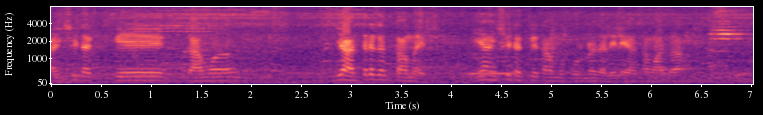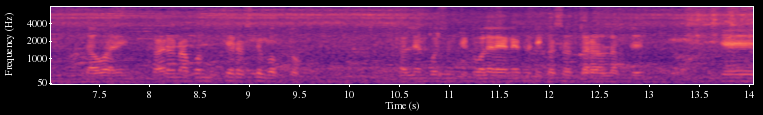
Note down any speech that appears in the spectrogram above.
ऐंशी टक्के कामं जी अंतर्गत कामं आहेत हे ऐंशी टक्के कामं पूर्ण झालेली आहे असा माझा दावा आहे. कारण आपण मुख्य रस्ते बघतो. कल्याणपासून टिटवाल्याला येण्यासाठी कसरत करावं लागते. जे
